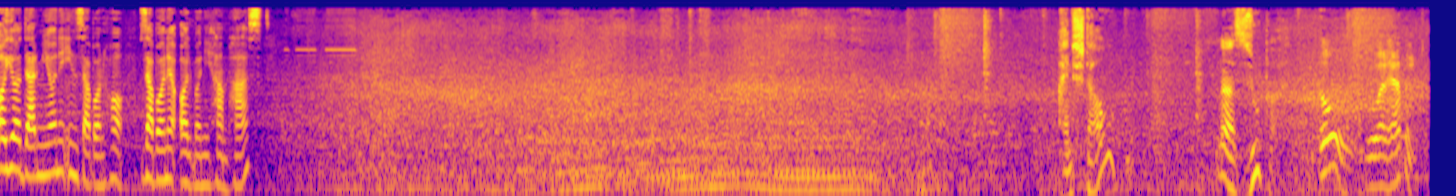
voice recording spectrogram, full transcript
آیا در میان این زبانها زبان آلمانی هم هست؟ Ein Stau? Na super. Oh, what happened?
